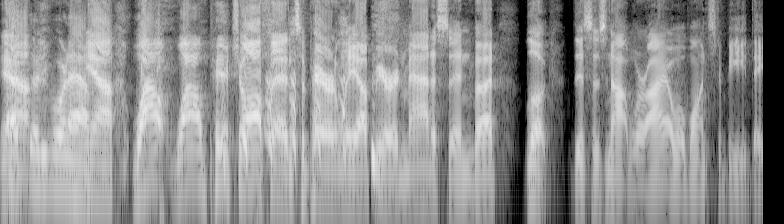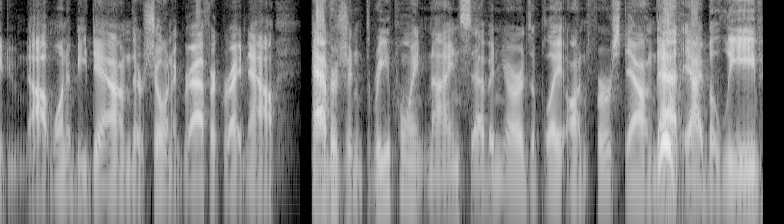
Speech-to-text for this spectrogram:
at 34 and a half. Yeah, wild, wild pitch offense apparently up here in Madison. But look, this is not where Iowa wants to be. They do not want to be down. They're showing a graphic right now, averaging 3.97 yards a play on first down. That, I believe,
